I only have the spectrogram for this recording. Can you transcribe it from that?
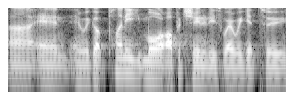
Uh, and, and we've got plenty more opportunities where we get to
